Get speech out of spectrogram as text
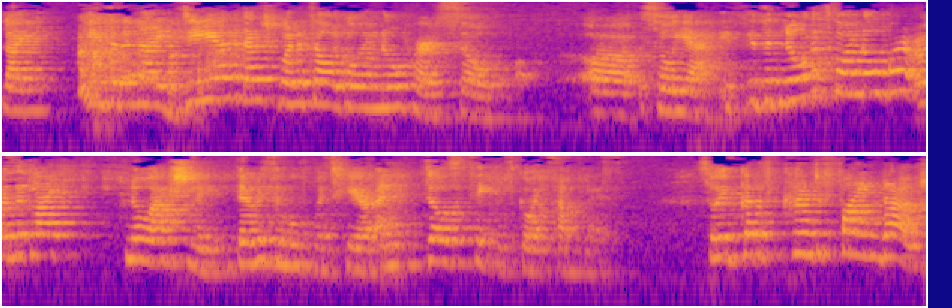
Like, is it an idea that well, it's all going nowhere? So, uh, so yeah, is, is it known it's going nowhere, or is it like no, actually, there is a movement here, and it does think it's going someplace. So you've got to kind of find out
